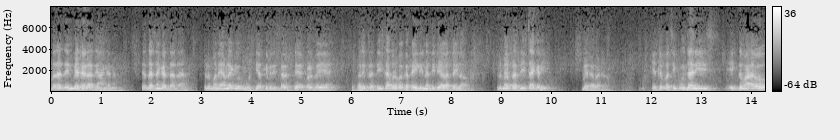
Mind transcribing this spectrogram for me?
બધા જઈને બેઠેલા ત્યાં આગળ ત્યાં દર્શન કરતા હતા. એટલે મને એમ લાગ્યું મૂર્તિ આટલી બધી સરસ છે પણ કોઈ મારી પ્રતિષ્ઠા બરોબર થયેલી નથી બે વાર થયેલા એટલે મેં પ્રતિષ્ઠા કરી બેઠા બેઠા. એટલે પછી પૂંજારી એકદમ આવ્યો.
